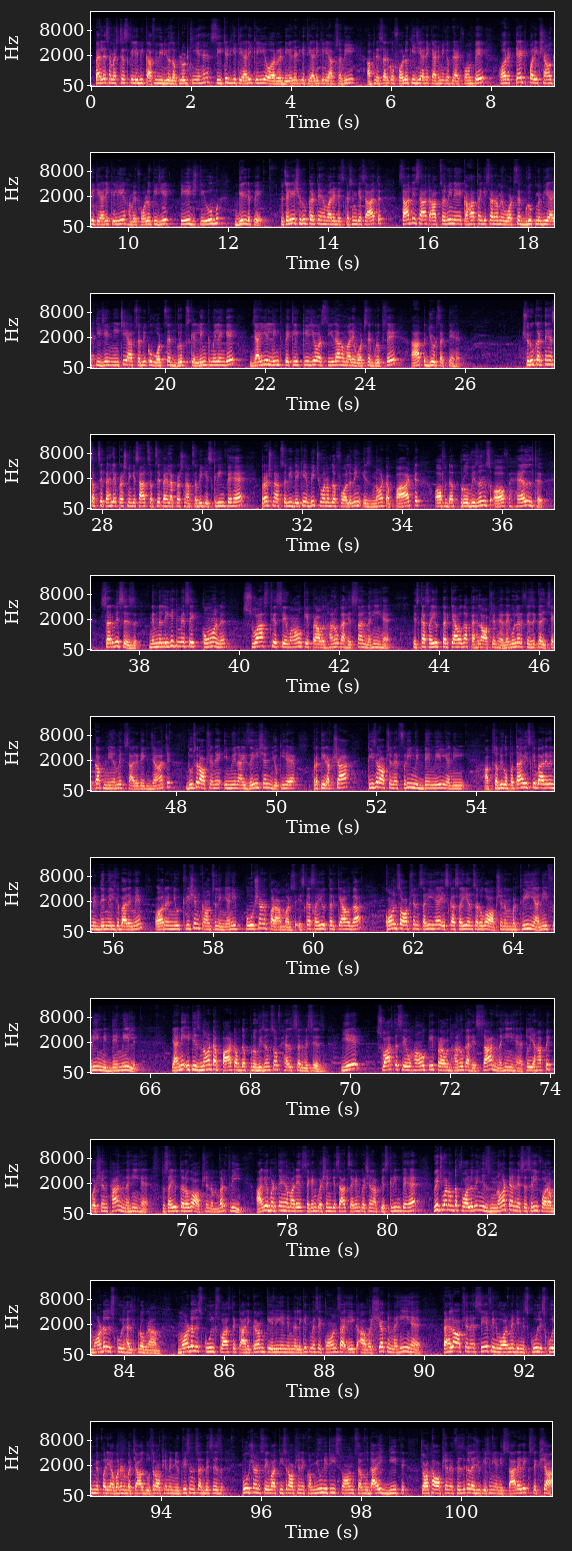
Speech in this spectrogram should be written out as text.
पहले सेमेस्टर्स के लिए भी काफ़ी वीडियोस अपलोड किए हैं। सीटेट की तैयारी के लिए और डीएलएड की तैयारी के लिए आप सभी अपने सर को फॉलो कीजिए अन अकेडमी के प्लेटफॉर्म पे और टेट परीक्षाओं की तैयारी के लिए हमें फॉलो कीजिए तेज ट्यूब गिल्ड पे। तो चलिए शुरू करते हैं हमारे डिस्कशन के साथ। साथ ही साथ आप सभी ने कहा था कि सर हमें व्हाट्सएप ग्रुप में भी ऐड कीजिए। नीचे आप सभी को व्हाट्सएप ग्रुप्स के लिंक मिलेंगे। जाइए लिंक पे क्लिक कीजिए और सीधा हमारे व्हाट्सएप ग्रुप से आप जुड़ सकते हैं। शुरू करते हैं सबसे पहले प्रश्न के साथ। सबसे पहला प्रश्न आप सभी की स्क्रीन पे है। प्रश्न आप सभी देखें which one of the following is not a part of the provisions of health services निम्नलिखित में से कौन स्वास्थ्य सेवाओं के प्रावधानों का हिस्सा नहीं है? इसका सही उत्तर क्या होगा? पहला ऑप्शन है रेगुलर फ़िज़िकल चेकअप नियमित शारीरिक जाँच। दूसरा ऑप्शन है इम्यूनाइजेशन जो कि है प्रतिरक्षा तीसरा ऑप्शन है फ्री मिड डे मील यानी आप सभी को पता है इसके बारे में मिड डे मील के बारे में। और न्यूट्रिशन काउंसलिंग यानी पोषण परामर्श। इसका सही उत्तर क्या होगा? कौन सा ऑप्शन सही है? इसका सही आंसर होगा ऑप्शन नंबर थ्री यानी फ्री मिड डे मील यानी it is not a part of the provisions of health services ये स्वास्थ्य सेवाओं के प्रावधानों का हिस्सा नहीं है तो यहाँ पे क्वेश्चन था नहीं है। तो सही उत्तर होगा ऑप्शन नंबर थ्री आगे बढ़ते हैं हमारे सेकंड क्वेश्चन के साथ। सेकंड क्वेश्चन आपके स्क्रीन पे है। Which one of the following is not unnecessary for a model school health program model school स्वास्थ्य कार्यक्रम के लिए निम्नलिखित में से कौन सा एक आवश्यक नहीं है? पहला ऑप्शन है safe environment in school school में पर्यावरण बचाव दूसरा ऑप्शन है न्यूट्रिशन सर्विसेज़ पोषण सेवा, तीसरा ऑप्शन है कम्युनिटी सॉन्ग सामुदायिक गीत, चौथा ऑप्शन है फ़िज़िकल एजुकेशन यानी शारीरिक शिक्षा।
